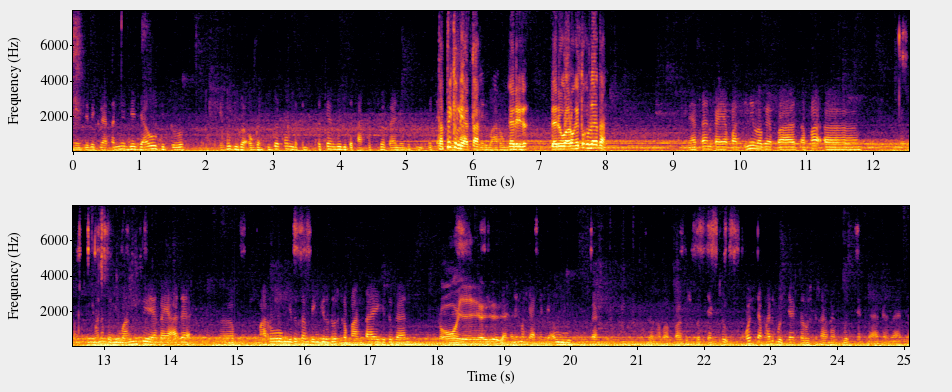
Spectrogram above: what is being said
Ya, jadi kelihatannya dia jauh gitu. Itu juga ogah juga kan deket-deket kan gue juga takut juga kan ngecek Tapi kelihatan? dari warung. Dari dari warung itu kelihatan. Kelihatan kayak pas ini loh kayak pas apa eh gimana Banyuwangi tuh ya kayak ada eh, warung gitu kan pinggir terus ke pantai gitu kan. Oh iya iya iya. kelihatannya masih agak jauh gitu kan. Udah nggak apa-apa terus gue cek tuh pokoknya setiap hari gue cek terus ke sana gue cek nggak ada nggak ada.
